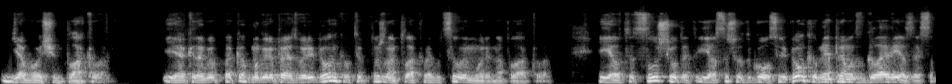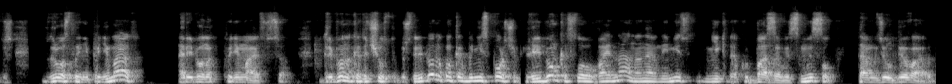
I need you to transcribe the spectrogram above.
я бы очень плакала. И я, когда пока мы говорим про этого ребенка, вот ты тоже наплакала, я бы целое море наплакала. И я вот это слушаю, вот это, я слышу этот голос ребенка, у меня прямо вот в голове, взрослые не понимают, а ребенок понимает все. Вот ребенок это чувствует, потому что ребенок, он как бы не испорчен. Для ребенка слово «война», она, наверное, имеет некий такой базовый смысл там, где убивают.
